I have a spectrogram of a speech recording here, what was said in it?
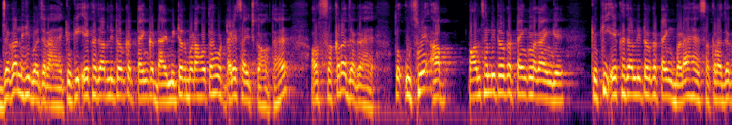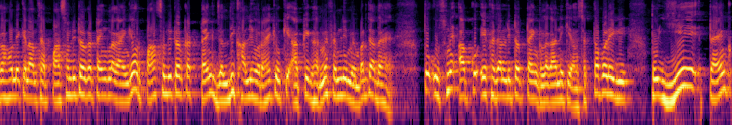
जगह नहीं बच रहा है, क्योंकि एक हज़ार लीटर का टैंक का डायमीटर बड़ा होता है, वो डेढ़ साइज़ का होता है और सकरा जगह है। तो उसमें आप 500 लीटर का टैंक लगाएँगे। क्योंकि 1000 लीटर का टैंक बड़ा है सकरा जगह होने के नाम से आप 500 लीटर का टैंक लगाएँगे और 500 लीटर का टैंक जल्दी खाली हो रहा है क्योंकि आपके घर में फैमिली मेंबर ज़्यादा है तो उसमें आपको 1000 लीटर टैंक लगाने की आवश्यकता पड़ेगी। तो ये टैंक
